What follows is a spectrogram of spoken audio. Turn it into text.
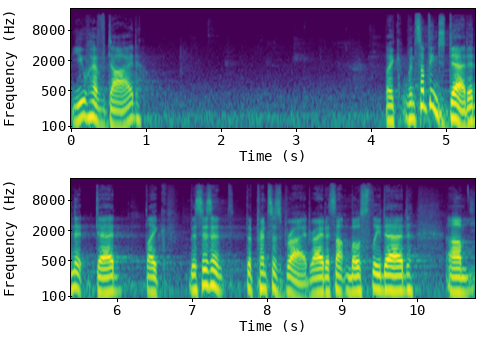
you have died? Like, when something's dead, isn't it dead? Like, this isn't the Princess Bride, right? It's not mostly dead. Um,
